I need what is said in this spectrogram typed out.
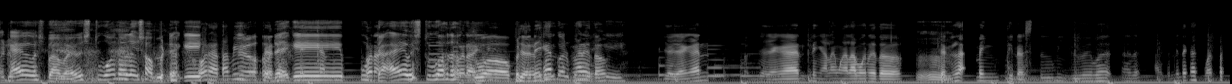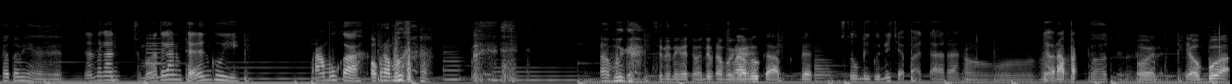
Kayak wis bawa wis tuwa to lek iso bedekke Ora tapi bedekke pundake wis tuwa to. Ora, Tua, Jadi kan to? bedekke. Ya jangan ya jangan ning alam-alam ngono to. Dan lah ming dinas tu minggu apa? Asline kan cuma pedot tapi ya. Nanti kan Jumat kan denen kuwi. Pramuka. Oh pramuka. Pramuka. Seneng dengan cuma pramuka. pramuka bener Setu minggu ini pacaran. Oh. Nek ora pedot. Oh, ya buat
